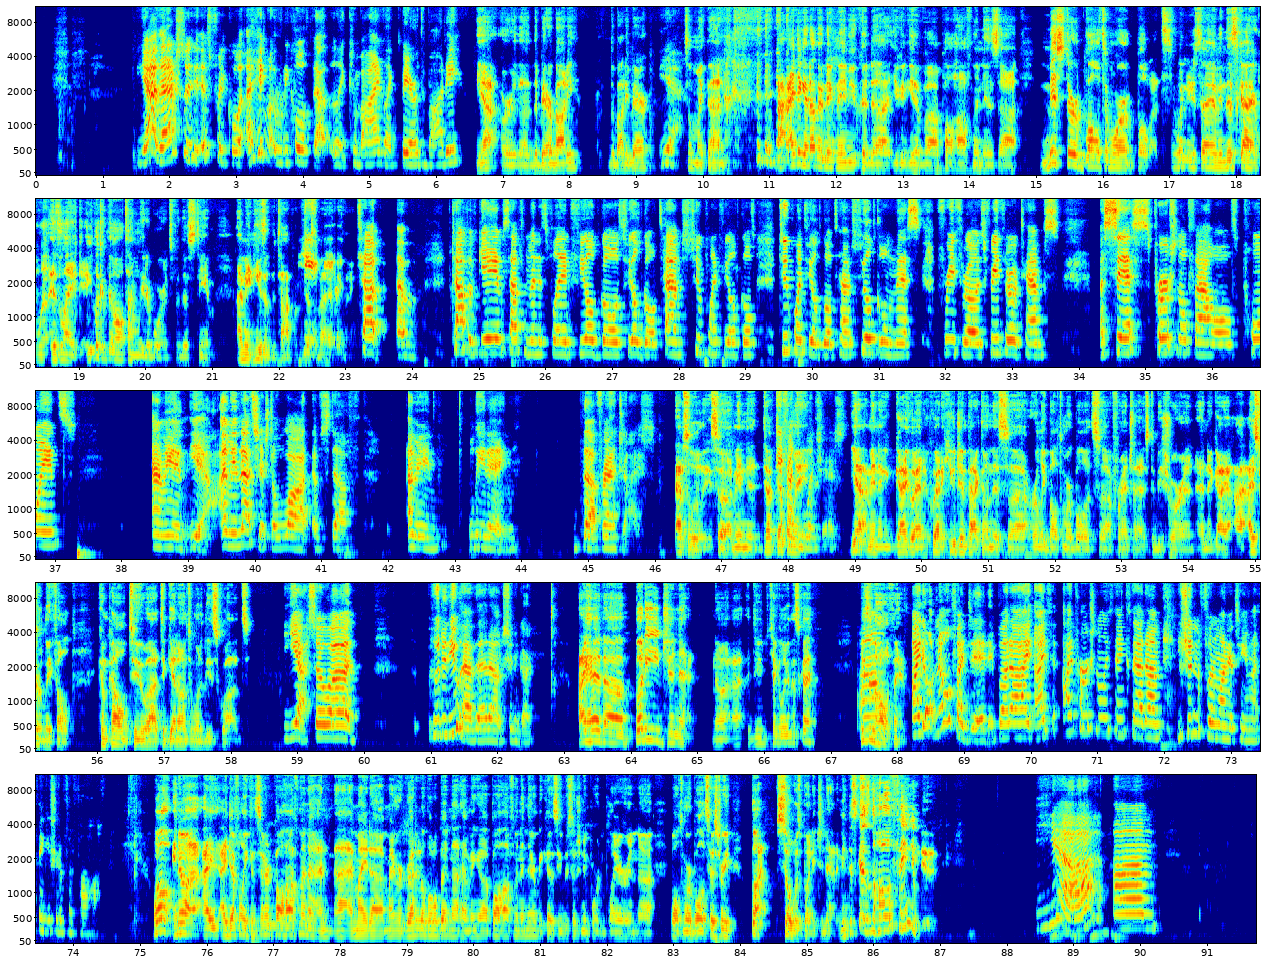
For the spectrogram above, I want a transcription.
Yeah, that actually is pretty cool. I think what would be cool if that like combined like Bear the Body. Yeah, or the the bear body, the body bear. Yeah, something like that. I, I, think another nickname you could uh, you could give uh, Paul Hoffman is uh, Mr. Baltimore Bullets. Wouldn't you say? I mean, this guy is like, you look at the all time leaderboards for this team. I mean, he's at the top of just he, about everything. Top of top of games, top of minutes played, field goals, field goal attempts, two point field goals, two point field goal attempts, field goal miss, free throws, free throw attempts, assists, personal fouls, points. I mean, yeah, I mean that's just a lot of stuff. I mean, leading the franchise. Absolutely. So I mean, definitely. Yeah, I mean, a guy who had who had a huge impact on this uh, early Baltimore Bullets uh, franchise, to be sure, and, and a guy I, I certainly felt compelled to uh, to get onto one of these squads. Yeah. So, uh, who did you have that um, shooting guard? I had uh, Buddy Jeannette. Now, uh, did you take a look at this guy? He's um, in the um, Hall of Fame. I don't know if I did, but I I, th- I personally think that um you shouldn't have put him on your team. I think you should have put Paul Hoffman. Well, you know, I, I definitely considered Paul Hoffman, and I might uh, might regret it a little bit not having uh, Paul Hoffman in there because he was such an important player in uh, Baltimore Bullets history. But so was Buddy Jeannette. I mean, this guy's in the Hall of Fame, dude. Yeah. Um.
